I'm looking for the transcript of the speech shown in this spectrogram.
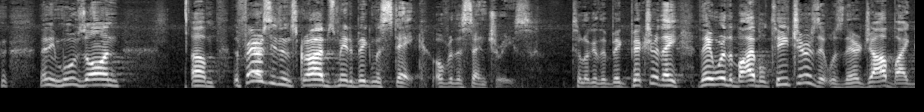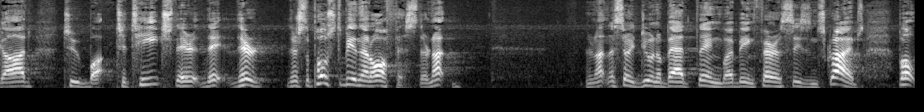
then he moves on. Um, the Pharisees and scribes made a big mistake over the centuries. To look at the big picture, they, they were the Bible teachers. It was their job by God to, to teach. They're, they, they're, they're supposed to be in that office. They're not they're not necessarily doing a bad thing by being Pharisees and scribes. But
